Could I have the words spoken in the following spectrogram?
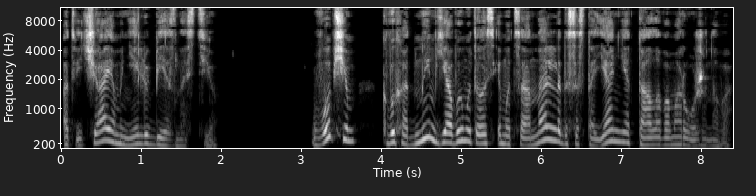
отвечая мне любезностью. В общем, к выходным я вымоталась эмоционально до состояния талого мороженого.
